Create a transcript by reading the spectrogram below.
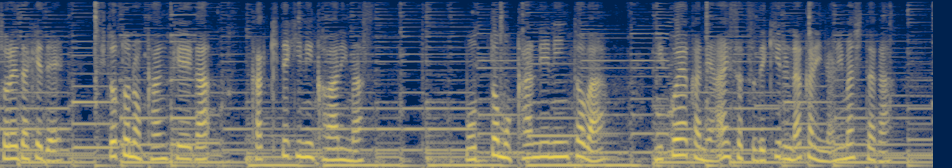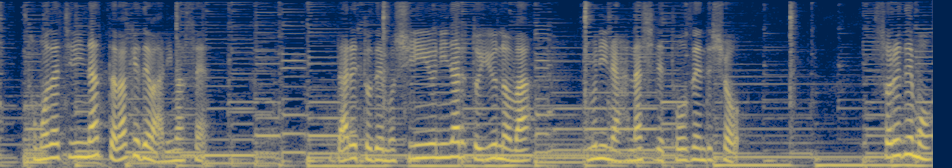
それだけで人との関係が画期的に変わります。もっとも管理人とはにこやかに挨拶できる仲になりましたが友達になったわけではありません。誰とでも親友になるというのは無理な話で当然でしょう。それでも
